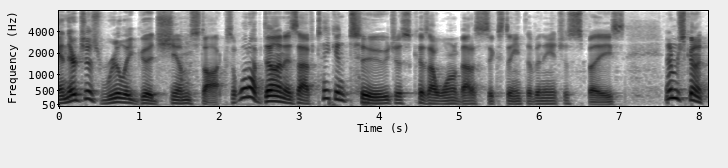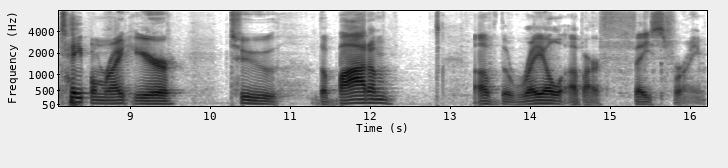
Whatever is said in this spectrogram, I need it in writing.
and they're just really good shim stock. So what I've done is I've taken two just because I want about a 16th of an inch of space and I'm just going to tape them right here to the bottom of the rail of our face frame.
